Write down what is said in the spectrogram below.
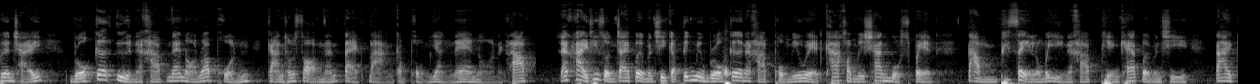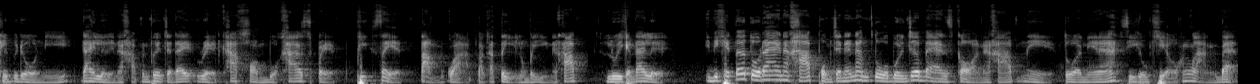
เพื่อนๆ ใช้โบรกเกอร์อื่นนะครับ แน่นอนว่าผลการทดสอบนั้นแตกต่างกับผมอย่างแน่นอนนะครับ และใครที่สนใจเปิดบัญชีกับ t i c k m i l Broker นะครับผมมีเรทค่าคอมมิชชั่นบวกสเปรดต่ำพิเศษลงไปอีกนะครับเพียงแค่เปิดบัญชีใต้คลิปวิดีโอนี้ได้เลยนะครับเพื่อนๆจะได้เรทค่าคอมบวกค่าสเปรดพิเศษต่ำกว่าปกติลงไปอีกนะครับลุยกันได้เลย อินดิเคเตอร์ตัวแรกนะครับ ผมจะแนะนำตัว Bollinger Bands ก่อนนะครับ นี่ตัวนี้นะ สีเขียวๆข้างหลังแบบ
